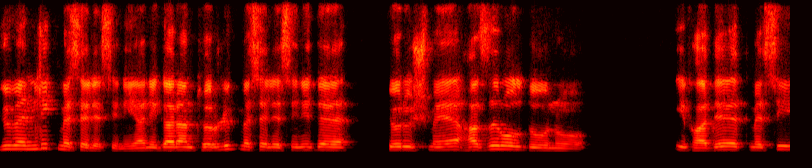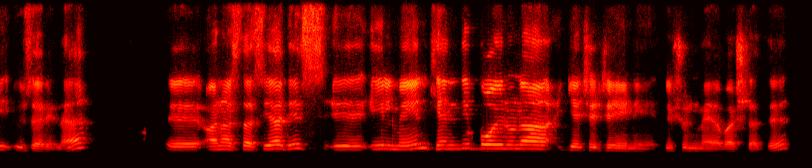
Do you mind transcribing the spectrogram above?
güvenlik meselesini yani garantörlük meselesini de görüşmeye hazır olduğunu ifade etmesi üzerine e, Anastasiadis e, ilmeğin kendi boynuna geçeceğini düşünmeye başladı.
